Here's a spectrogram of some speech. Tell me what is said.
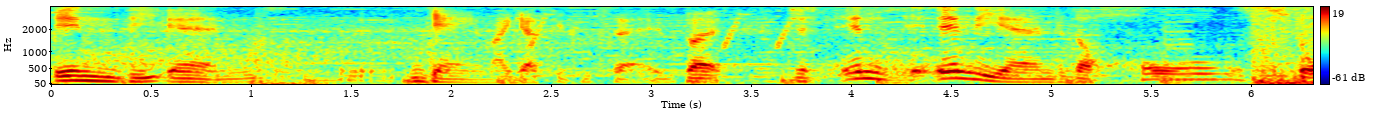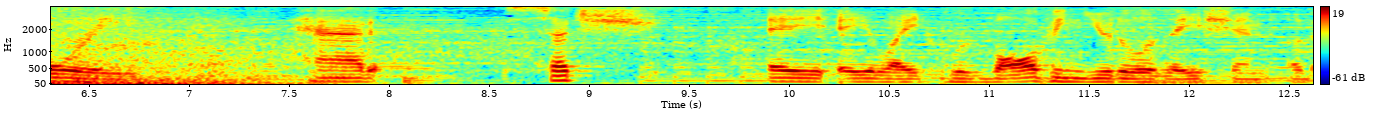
in the end game i guess you could say but just in in the end the whole story had such a, a like revolving utilization of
